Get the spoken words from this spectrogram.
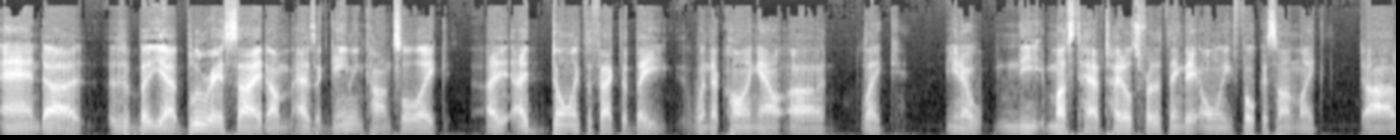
And uh, but yeah, Blu-ray aside, um, as a gaming console, like, I, I don't like the fact that they when they're calling out uh like you know need, must have titles for the thing, they only focus on like uh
